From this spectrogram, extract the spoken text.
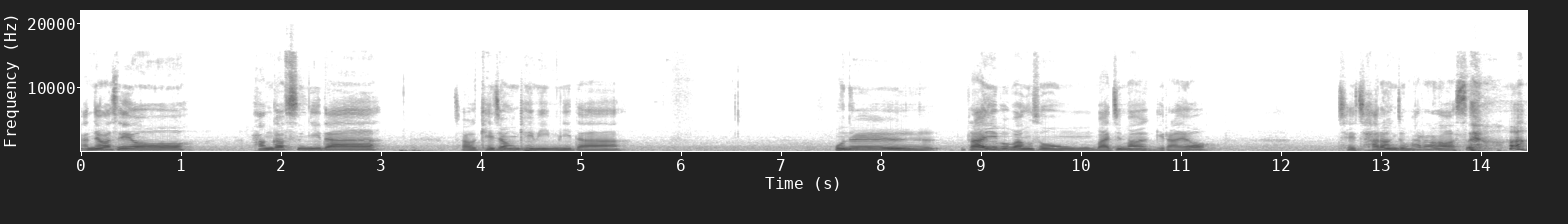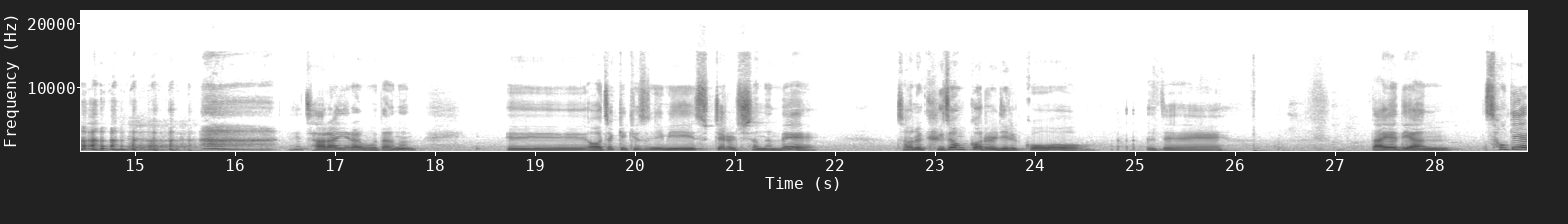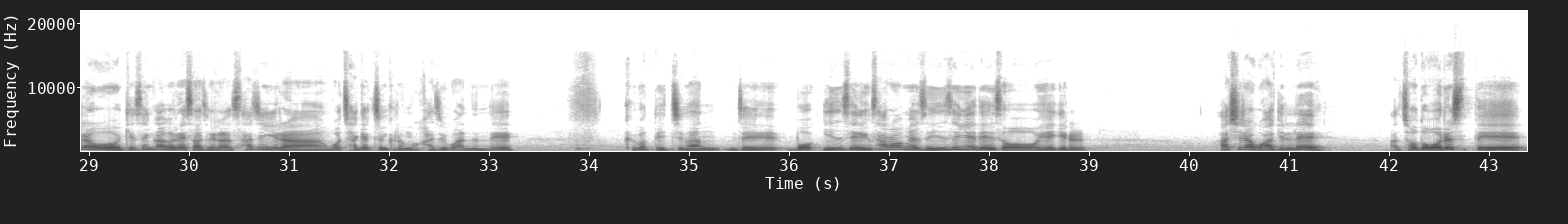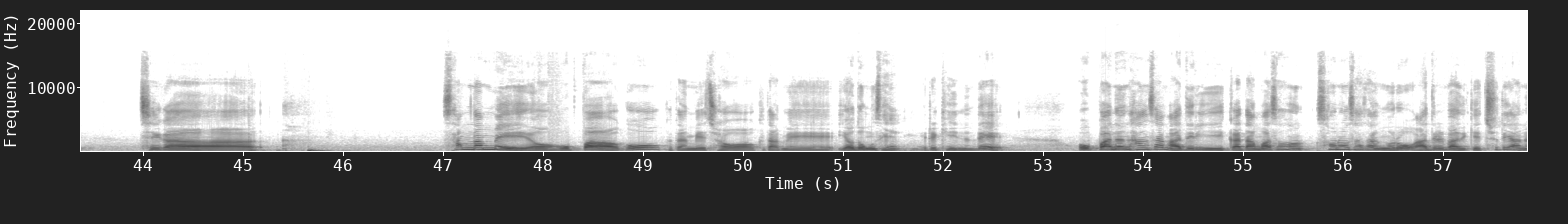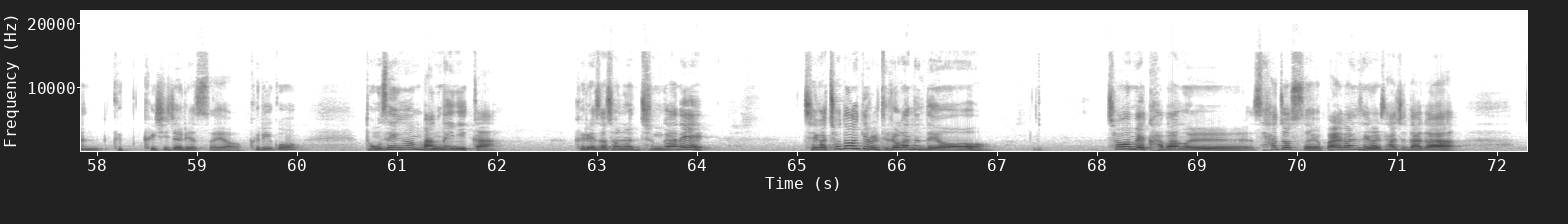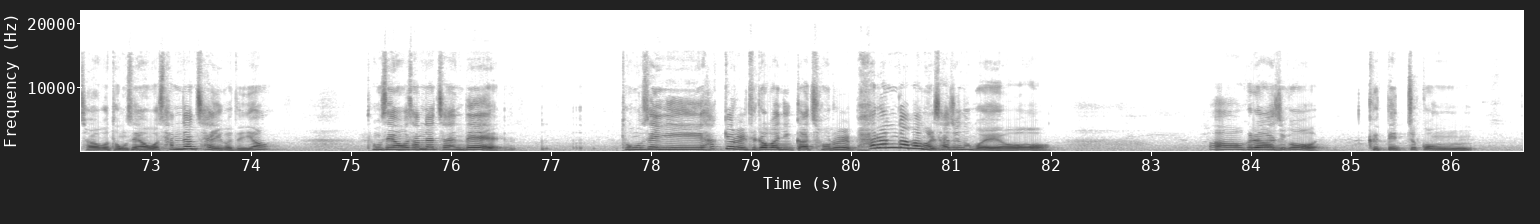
안녕하세요. 반갑습니다. 저 계정개미입니다. 오늘 라이브 방송 마지막이라요. 제 자랑 좀 하러 나왔어요. 자랑이라보다는 에, 어저께 교수님이 숙제를 주셨는데 저는 그전 거를 읽고 이제 나에 대한 소개로 이렇게 생각을 해서 제가 사진이랑 뭐 자격증 그런 거 가지고 왔는데 그것도 있지만 이제 뭐 인생 살아오면서 인생에 대해서 얘기를 하시라고 하길래 아, 저도 어렸을 때 제가 삼남매예요. 오빠하고 그다음에 저 그다음에 여동생 이렇게 있는데 오빠는 항상 아들이니까 남아 선- 선호 사상으로 아들만 이렇게 추대하는 그, 그 시절이었어요. 그리고 동생은 막내니까 그래서 저는 중간에 제가 초등학교를 들어갔는데요. 처음에 가방을 사줬어요. 빨간색을 사주다가 저하고 동생하고 3년 차이거든요. 동생하고 3년 차인데 동생이 학교를 들어가니까 저를 파란 가방을 사주는 거예요. 아, 그래가지고 그때 조금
